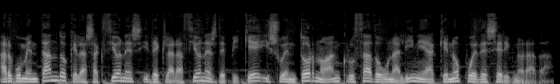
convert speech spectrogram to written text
argumentando que las acciones y declaraciones de Piqué y su entorno han cruzado una línea que no puede ser ignorada.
